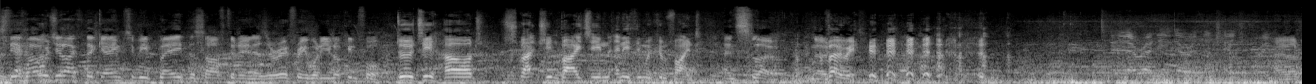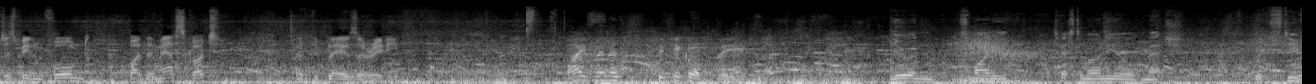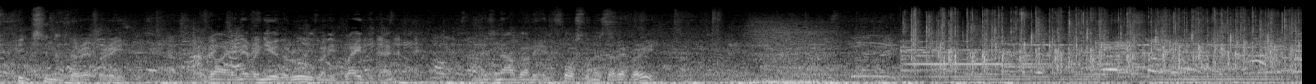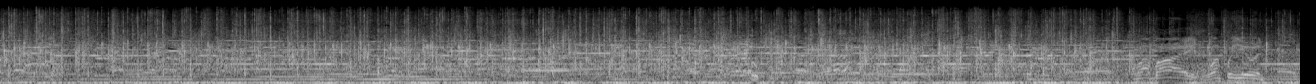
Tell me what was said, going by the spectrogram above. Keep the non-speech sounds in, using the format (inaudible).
Steve, how would you like the game to be played this afternoon? As a referee, what are you looking for? Dirty, hard, scratching, biting, anything we can find. And slow. No Very. (laughs) and I've just been informed by the mascot that the players are ready. Five minutes to kick off, please. Euan Smylie testimonial match with Steve Pigson as the referee. The guy who never knew the rules when he played the game and is now going to enforce them as the referee. Come on, boys. One for Euan. Right,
